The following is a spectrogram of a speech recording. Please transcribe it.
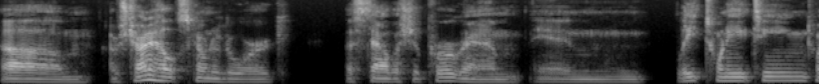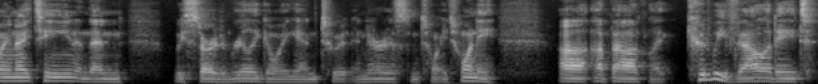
um, i was trying to help scrum.org establish a program in late 2018 2019 and then we started really going into it in earnest in 2020 uh, about like could we validate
